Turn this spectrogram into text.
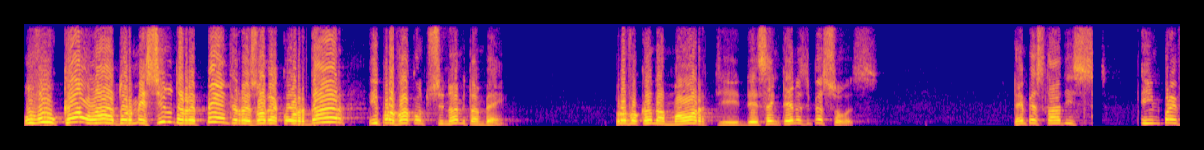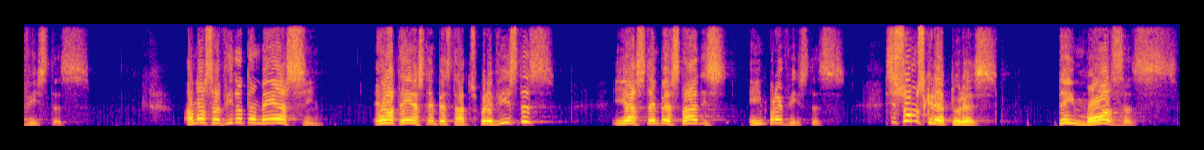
O vulcão lá, adormecido, de repente resolve acordar e provoca um tsunami também provocando a morte de centenas de pessoas. Tempestades imprevistas. A nossa vida também é assim. Ela tem as tempestades previstas e as tempestades imprevistas. Se somos criaturas teimosas,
